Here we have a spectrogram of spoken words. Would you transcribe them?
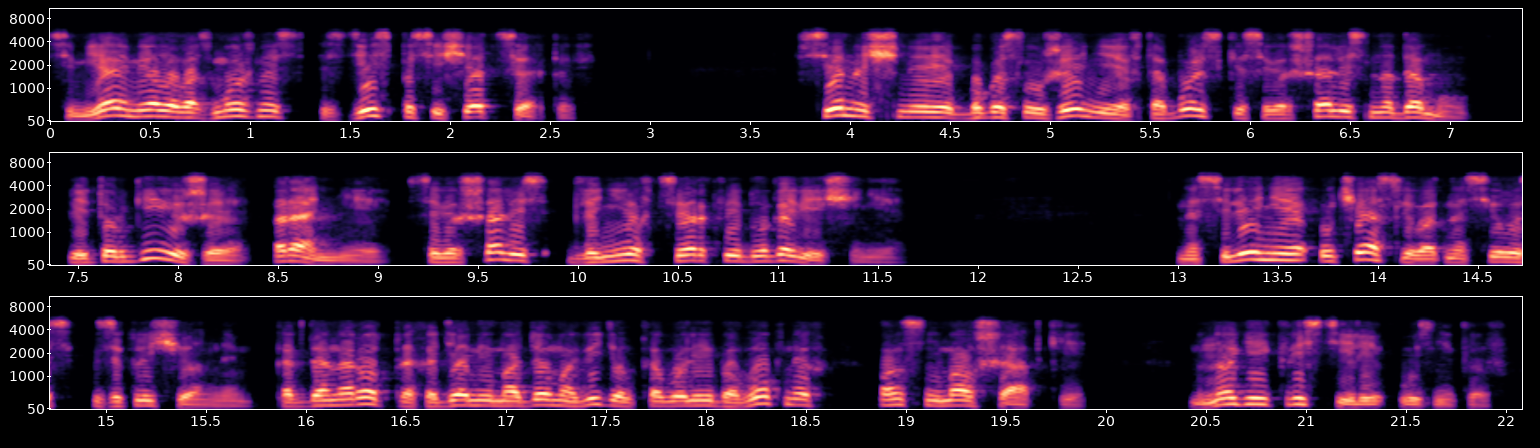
Семья имела возможность здесь посещать церковь. Все ночные богослужения в Тобольске совершались на дому. Литургии же, ранние, совершались для нее в церкви Благовещения. Население участливо относилось к заключенным. Когда народ, проходя мимо дома, видел кого-либо в окнах, он снимал шапки. Многие крестили узников.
